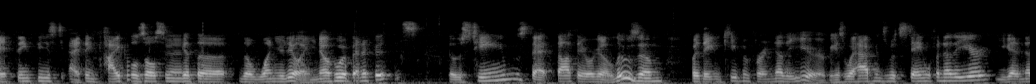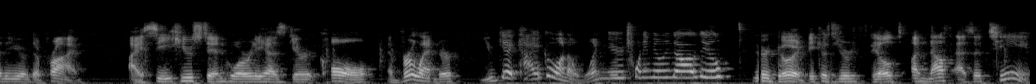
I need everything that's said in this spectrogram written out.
I think these, I think Keuchel's also going to get the the one year deal. And you know who it benefits? Those teams that thought they were going to lose him, but they can keep him for another year. Because what happens with staying with another year? You get another year of their prime. I see Houston, who already has Gerrit Cole and Verlander. You get Keuchel on a one-year, twenty million dollar deal. You're good because you're built enough as a team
